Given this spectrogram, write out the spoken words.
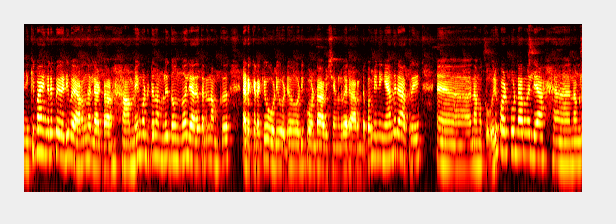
എനിക്ക് ഭയങ്കര പേടി വേറൊന്നുമല്ല കേട്ടോ. അമ്മയും കൊണ്ടിട്ട് നമ്മൾ ഇതൊന്നും ഇല്ലാതെ തന്നെ നമുക്ക് ഇടയ്ക്കിടയ്ക്ക് ഓടി ഓടി ഓടി പോകേണ്ട ആവശ്യങ്ങൾ വരാറുണ്ട്. അപ്പം മിനിങ്ങാന്ന് രാത്രി നമുക്ക് ഒരു കുഴപ്പമുണ്ടായിരുന്നില്ല നമ്മൾ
